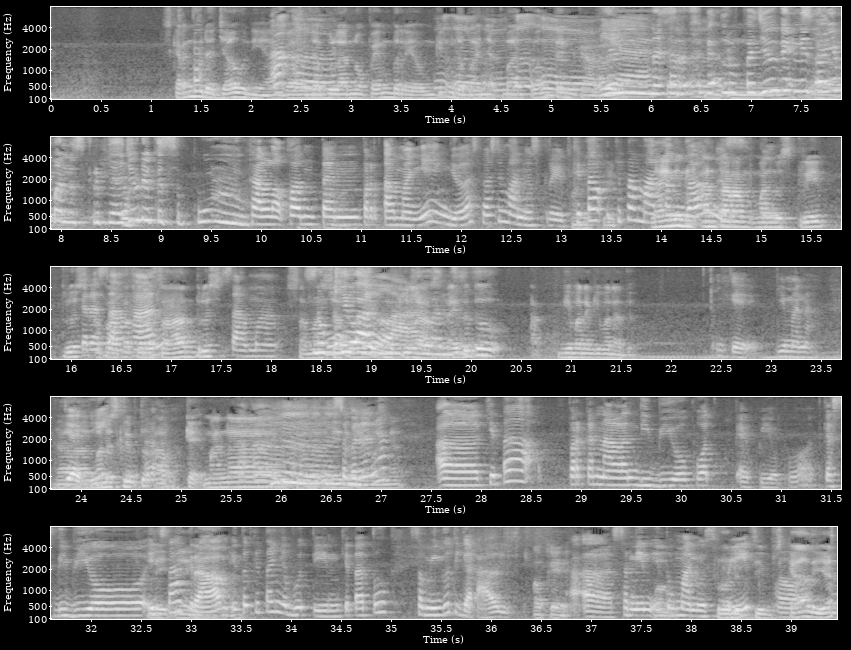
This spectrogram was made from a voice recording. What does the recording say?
Sekarang udah jauh nih ya, udah, udah bulan November ya, mungkin udah banyak banget konten kan. Iya. Benar, agak lupa juga ini soalnya manuskripnya aja udah ke 10 Kalau konten pertamanya yang jelas pasti manuskrip. Kita Manuskrip. kita Nah matang ini nih banget. antara manuskrip, terus apa apa Keresahan. keresahan, terus sama sama Nukilan. Nah itu tuh ah, gimana gimana tuh? Oke, gimana? Nah, Jadi manuskrip tuh uh, kayak mana? Gitu, ini sebenarnya gimana? eh, kita perkenalan di bio pod eh bio podcast di bio Instagram iya. itu kita nyebutin kita tuh seminggu tiga kali Oke. Eh, eh, Senin itu Wow, manuskrip produktif Oh, sekali ya.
